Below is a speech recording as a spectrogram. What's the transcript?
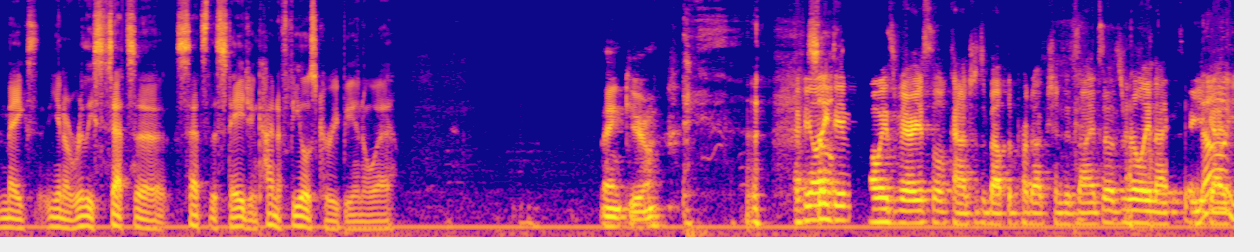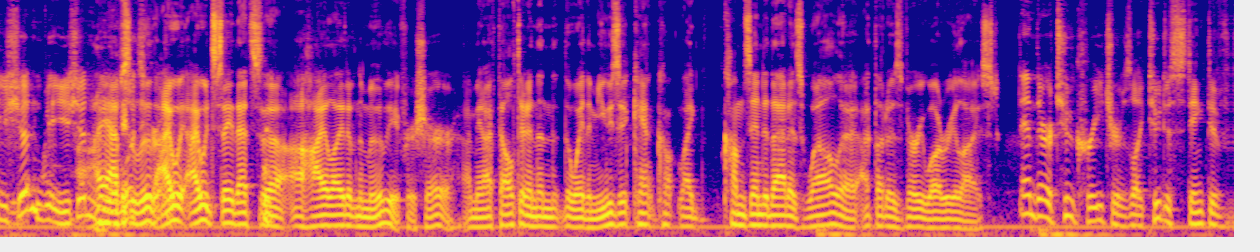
makes you know really sets a sets the stage and kind of feels creepy in a way. Thank you. I feel so, like David's always very self-conscious about the production design, so it's really nice. You no, guys... you shouldn't be. You shouldn't. I be. absolutely. I would. I would say that's a, a, highlight of the movie for sure. I mean, I felt it, and then the, the way the music can't co- like comes into that as well. Uh, I thought it was very well realized. And there are two creatures, like two distinctive.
